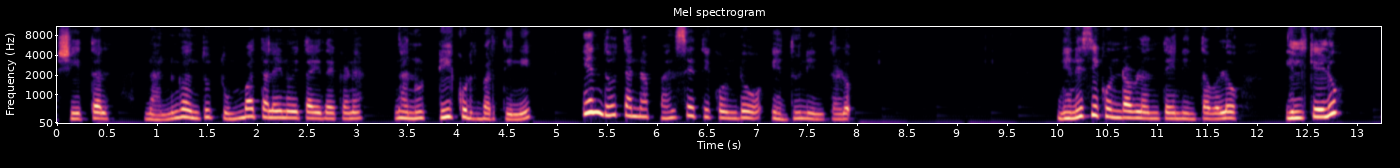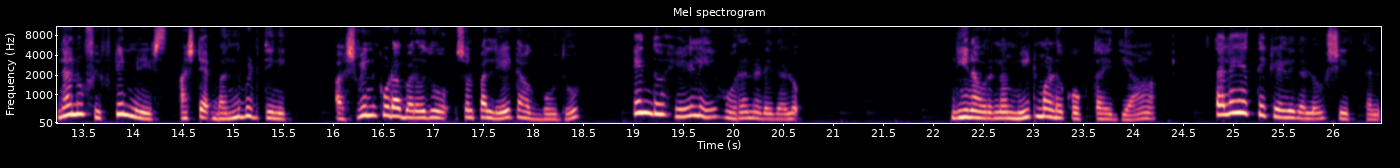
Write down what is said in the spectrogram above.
ಶೀತಲ್, ನನ್ಗಂತೂ ತುಂಬಾ ತಲೆನೋಯ್ತಾ ಇದೆ ಕಣೆ. ನಾನು ಟೀ ಕುಡ್ದು ಬರ್ತೀನಿ. ಎಂದು ತನ್ನ ಪರ್ಸೆತ್ತಿಕೊಂಡು ಎದ್ದು ನಿಂತಳು. ನೆನೆಸಿಕೊಂಡವಳಂತೆ ನಿಂತವಳು. ಇಲ್ಲಿ ಕೇಳು, ನಾನು ಫಿಫ್ಟೀನ್ ಮಿನಿಟ್ಸ್ ಅಷ್ಟೇ ಬಂದುಬಿಡ್ತೀನಿ. ಅಶ್ವಿನ್ ಕೂಡ ಬರೋದು ಸ್ವಲ್ಪ ಲೇಟ್ ಆಗ್ಬೋದು ಎಂದು ಹೇಳಿ ಹೊರ ನಡೆದಳು ನೀನು ಅವರನ್ನು ಮೀಟ್ ಮಾಡೋಕೆ ಹೋಗ್ತಾ ಇದೆಯಾ? ತಲೆ ಎತ್ತಿ ಕೇಳಿದಳು ಶೀತಲ್.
